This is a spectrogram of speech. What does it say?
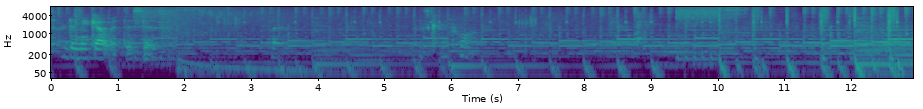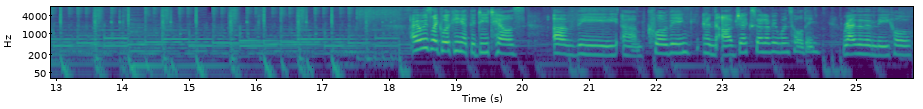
it's hard to make out what this is. Always like looking at the details of the um, clothing and the objects that everyone's holding rather than the whole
